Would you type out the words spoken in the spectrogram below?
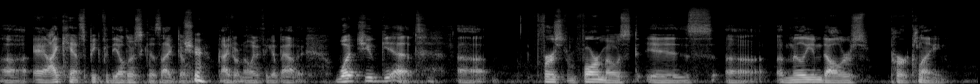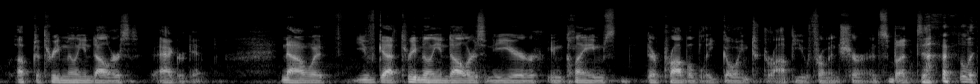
uh, and I can't speak for the others because I don't. Sure. I don't know anything about it. What you get, uh, first and foremost, is uh, a million dollars per claim, up to three million dollars aggregate. Now, if you've got $3 million in a year in claims, they're probably going to drop you from insurance. But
